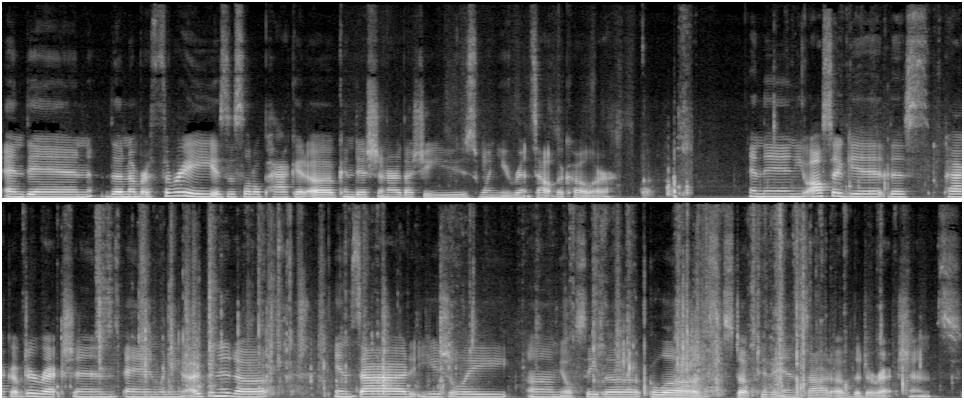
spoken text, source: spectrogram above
And then the number three is this little packet of conditioner that you use when you rinse out the color. And then you also get this pack of directions and when you open it up, inside usually um, you'll see the gloves stuck to the inside of the directions.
